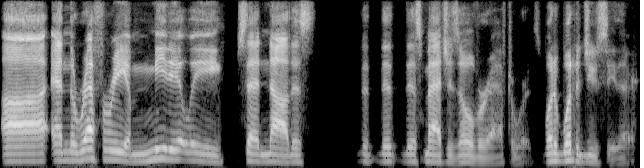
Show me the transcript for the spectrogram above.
Uh, and the referee immediately said, "Nah, this th- th- this match is over." Afterwards, what what did you see there?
